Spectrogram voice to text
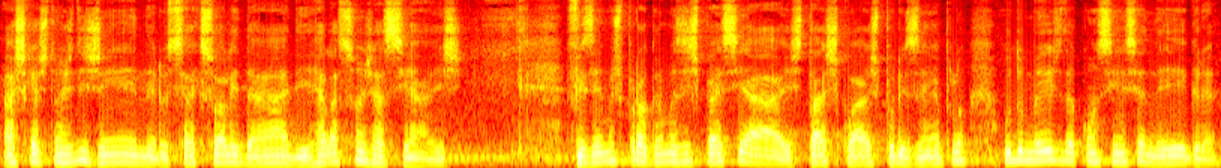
às questões de gênero, sexualidade e relações raciais. Fizemos programas especiais, tais quais, por exemplo, o do mês da consciência negra,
